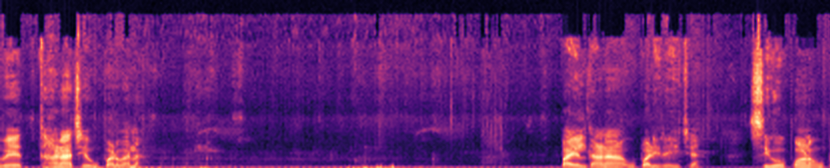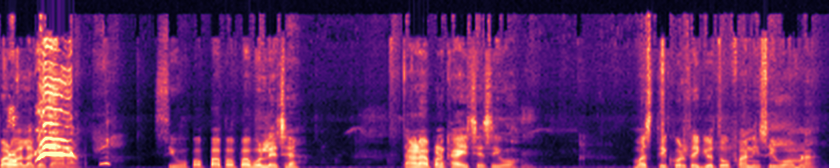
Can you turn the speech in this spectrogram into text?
હવે ધાણા છે ઉપાડવાના. પાયલ ધાણા ઉપાડી રહી છે. શિવો પણ ઉપાડવા લાગે ધાણા. શિવો પપ્પા પપ્પા બોલે છે. ધાણા પણ ખાય છે શિવો. મસ્તીખોર થઈ ગયો તોફાની શિવો હમણાં.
